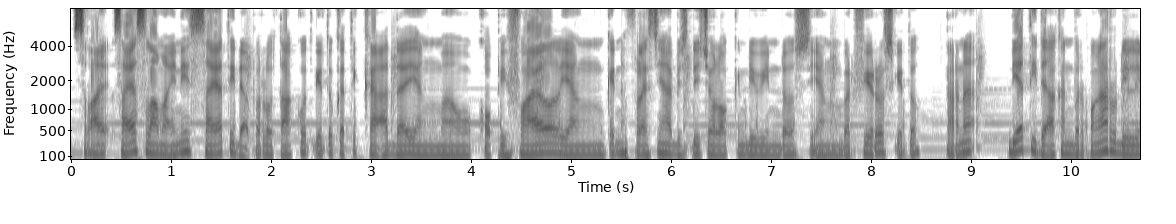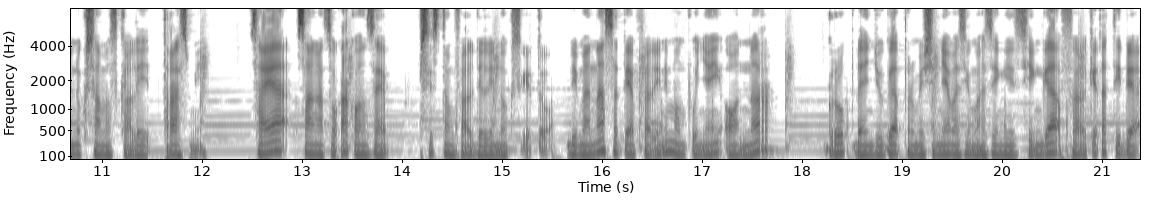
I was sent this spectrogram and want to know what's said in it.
Sel saya selama ini saya tidak perlu takut gitu ketika ada yang mau copy file yang mungkin flashnya habis dicolokin di Windows yang bervirus gitu. Karena dia tidak akan berpengaruh di Linux sama sekali, trust me. Saya sangat suka konsep sistem file di Linux gitu, di mana setiap file ini mempunyai owner, group dan juga permissionnya masing-masing sehingga file kita tidak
